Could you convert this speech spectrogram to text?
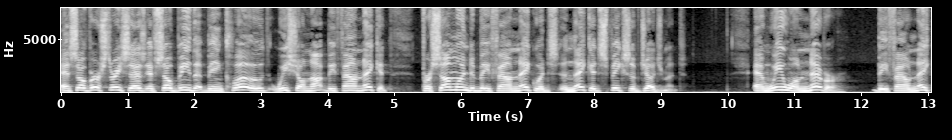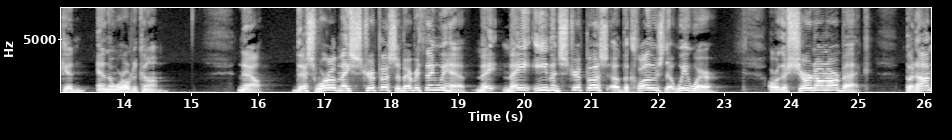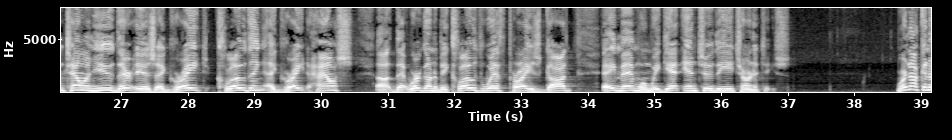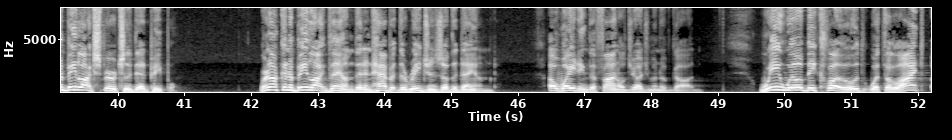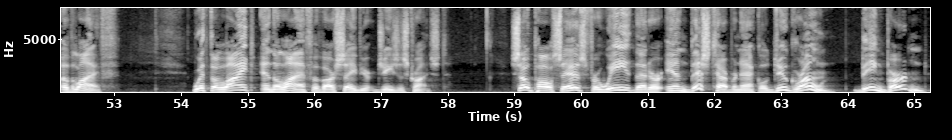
And so verse 3 says, If so be that being clothed, we shall not be found naked. For someone to be found naked, naked speaks of judgment. And we will never be found naked in the world to come. Now, this world may strip us of everything we have, may, may even strip us of the clothes that we wear or the shirt on our back. But I'm telling you, there is a great clothing, a great house uh, that we're going to be clothed with. Praise God. Amen. When we get into the eternities, we're not going to be like spiritually dead people. We're not going to be like them that inhabit the regions of the damned, awaiting the final judgment of God. We will be clothed with the light of life, with the light and the life of our Savior, Jesus Christ. So Paul says, for we that are in this tabernacle do groan, being burdened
